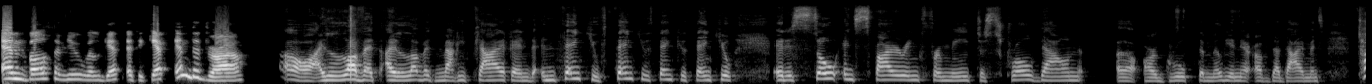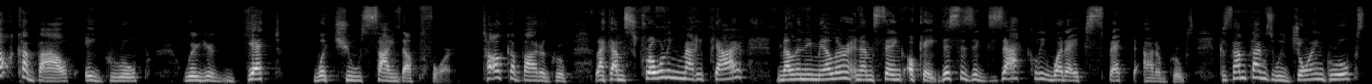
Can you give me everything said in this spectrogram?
And both of you will get a ticket in the draw. Oh, I love it. I love it, Marie Pierre. And, and thank you, thank you, thank you, thank you. It is so inspiring for me to scroll down uh, our group, the Millionaire of the Diamonds, talk about a group where you get what you signed up for. Talk about a group. Like I'm scrolling Marie Pierre, Melanie Miller, and I'm saying, okay, this is exactly what I expect out of groups. Because sometimes we join groups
